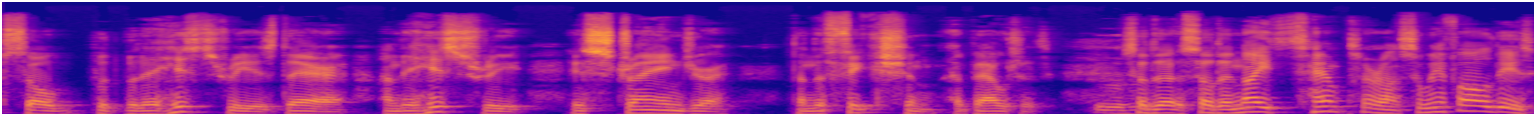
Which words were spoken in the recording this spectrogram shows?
so but but the history is there, and the history is stranger than the fiction about it. Mm-hmm. So the so the Knights Templar. So we have all these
